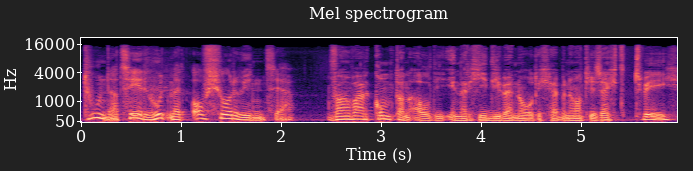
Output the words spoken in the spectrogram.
doen dat zeer goed met offshore wind. Ja. Van waar komt dan al die energie die wij nodig hebben? Want je zegt twee,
